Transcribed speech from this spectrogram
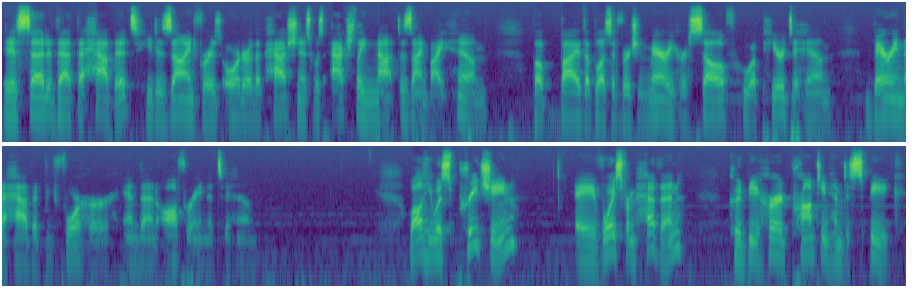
It is said that the habit he designed for his order, of the Passionist, was actually not designed by him, but by the Blessed Virgin Mary herself, who appeared to him bearing the habit before her and then offering it to him. While he was preaching, a voice from heaven could be heard prompting him to speak,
